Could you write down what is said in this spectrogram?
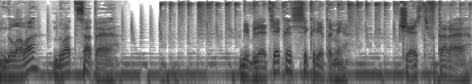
Глава 20. Библиотека с секретами. Часть вторая.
